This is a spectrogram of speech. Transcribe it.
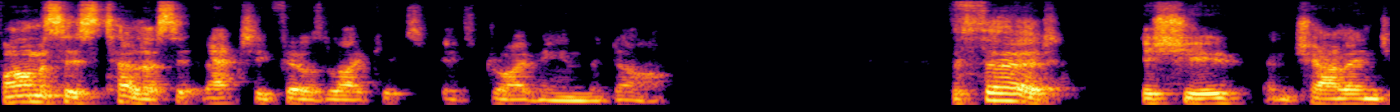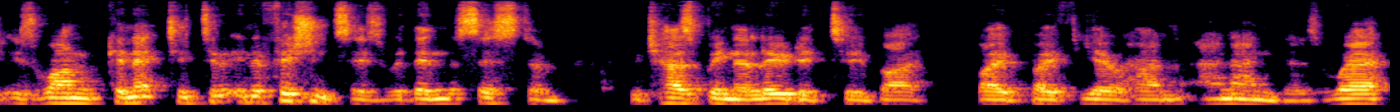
Pharmacists tell us it actually feels like it's, it's driving in the dark. The third issue and challenge is one connected to inefficiencies within the system, which has been alluded to by, by both Johan and Anders, where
